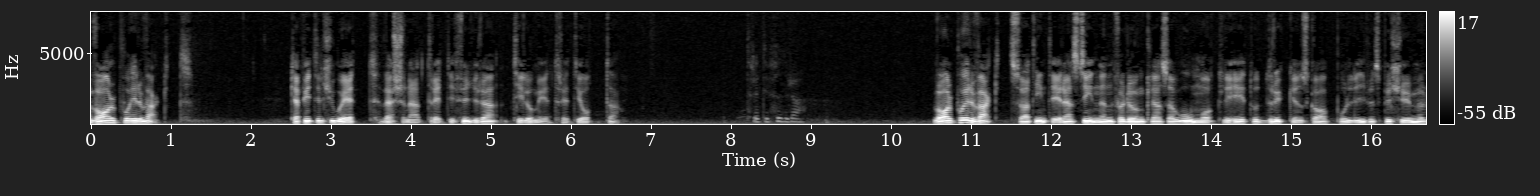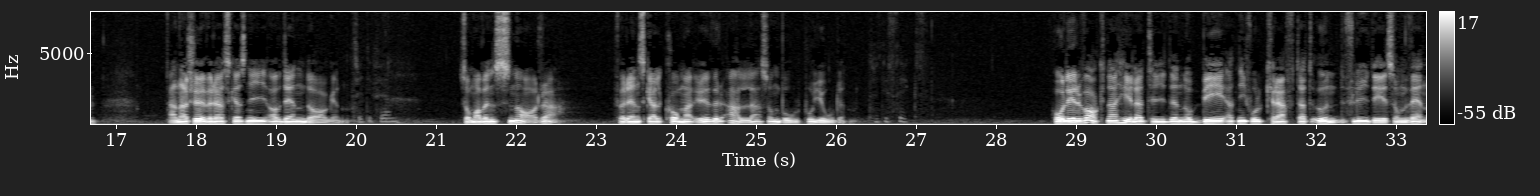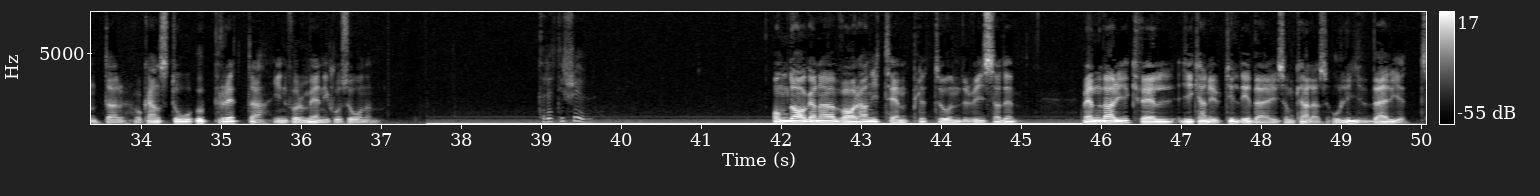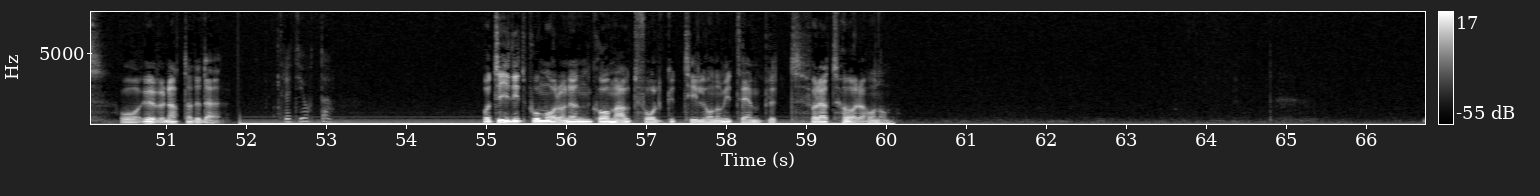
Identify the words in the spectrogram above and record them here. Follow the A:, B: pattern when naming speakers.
A: Var på er vakt. Kapitel 21, verserna 34 till och med 38.
B: 34.
A: Var på er vakt så att inte era sinnen fördunklas av omåttlighet och dryckenskap och livets bekymmer. Annars överraskas ni av den dagen,
B: 35.
A: som av en snara, för den skall komma över alla som bor på jorden.
B: 36.
A: Håll er vakna hela tiden och be att ni får kraft att undfly det som väntar och kan stå upprätta inför människosonen.
B: 37.
A: Om dagarna var han i templet och undervisade, men varje kväll gick han ut till det berg som kallas Olivberget och övernattade där.
B: 38.
A: Och tidigt på morgonen kom allt folket till honom i templet för att höra honom.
